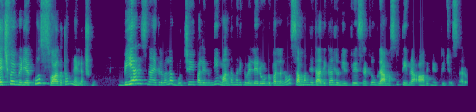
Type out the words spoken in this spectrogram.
హెచ్ ఫైవ్ మీడియాకు స్వాగతం నేను లక్ష్మి. బీఆర్ఎస్ నాయకుల వల్ల బుచ్చేపల్లి నుండి మందమరికి వెళ్ళే రోడ్డు పనులను సంబంధిత అధికారులు నిలిపివేసినట్లు గ్రామస్తులు తీవ్ర ఆవేదన వ్యక్తం చేస్తున్నారు.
